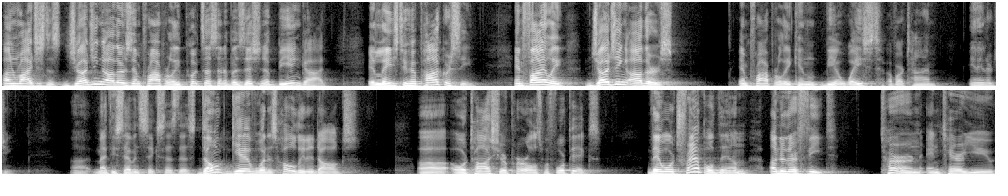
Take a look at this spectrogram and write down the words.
unrighteousness. Judging others improperly puts us in a position of being God, it leads to hypocrisy. And finally, judging others improperly can be a waste of our time and energy. Uh, Matthew 7 6 says this Don't give what is holy to dogs uh, or toss your pearls before pigs. They will trample them under their feet, turn and tear you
